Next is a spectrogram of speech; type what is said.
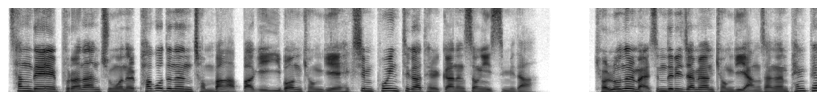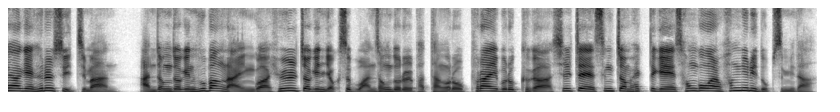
상대의 불안한 중원을 파고드는 전방 압박이 이번 경기의 핵심 포인트가 될 가능성이 있습니다. 결론을 말씀드리자면 경기 양상은 팽팽하게 흐를 수 있지만 안정적인 후방 라인과 효율적인 역습 완성도를 바탕으로 프라이브루크가 실제 승점 획득에 성공할 확률이 높습니다.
